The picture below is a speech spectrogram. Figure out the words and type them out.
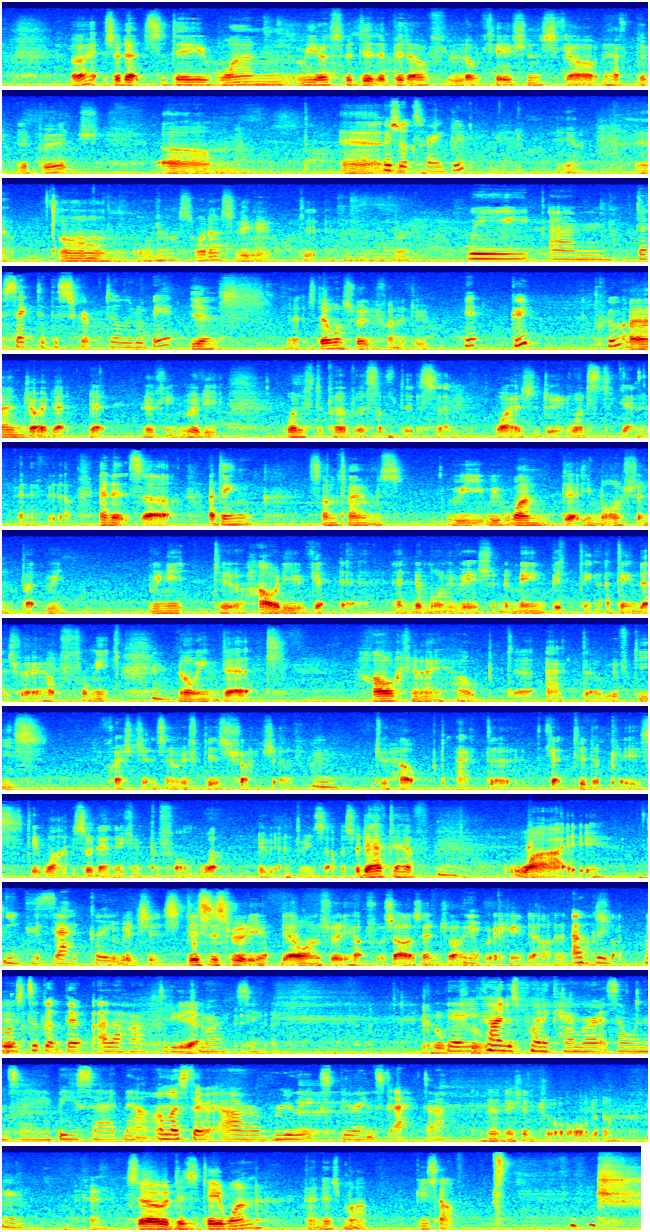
All right. So that's day one. We also did a bit of location scout. Have looked at the bridge. Um, and which looks very good Yeah. Yeah. Um. What else? What else did we did? We um, dissected the script a little bit Yes. Yes. That was really fun to do. yeah good cool I enjoyed that. That looking really. What is the purpose of this and why is it doing? What's the benefit of? And it's uh. I think sometimes we we want the emotion, but we we need to. How do you get there? And the motivation, the main big thing. I think that's very helpful for me, knowing that. How can I help the actor with these questions and with this structure Mm. to help the actor get to the place they want, so then they can perform what the end result. So they have to have why exactly which is this is really that one's really helpful. So I was enjoying Yeah. breaking it down. And oh good like, yeah. we've still got the other half to do Yeah. tomorrow so Cool, yeah cool. you can't just point a camera at someone and say be sad now unless they are a really experienced actor And then they can draw all the. Mm. Okay. So this is day one, and this is Mark. Peace out.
